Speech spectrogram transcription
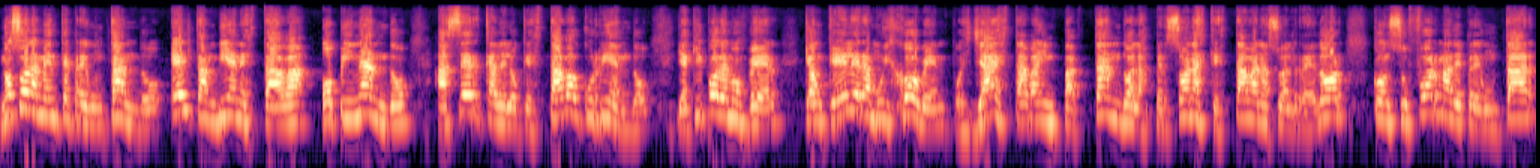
no solamente preguntando, él también estaba opinando acerca de lo que estaba ocurriendo. Y aquí podemos ver que aunque él era muy joven, pues ya estaba impactando a las personas que estaban a su alrededor con su forma de preguntar,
